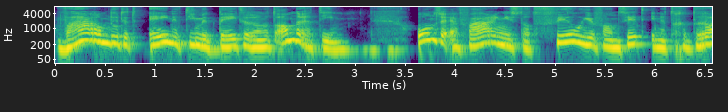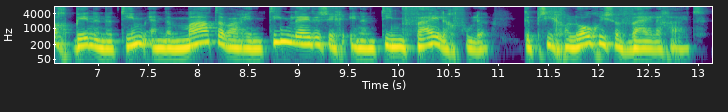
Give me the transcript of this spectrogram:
Waarom doet het ene team het beter dan het andere team? Onze ervaring is dat veel hiervan zit in het gedrag binnen het team en de mate waarin teamleden zich in een team veilig voelen, de psychologische veiligheid.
